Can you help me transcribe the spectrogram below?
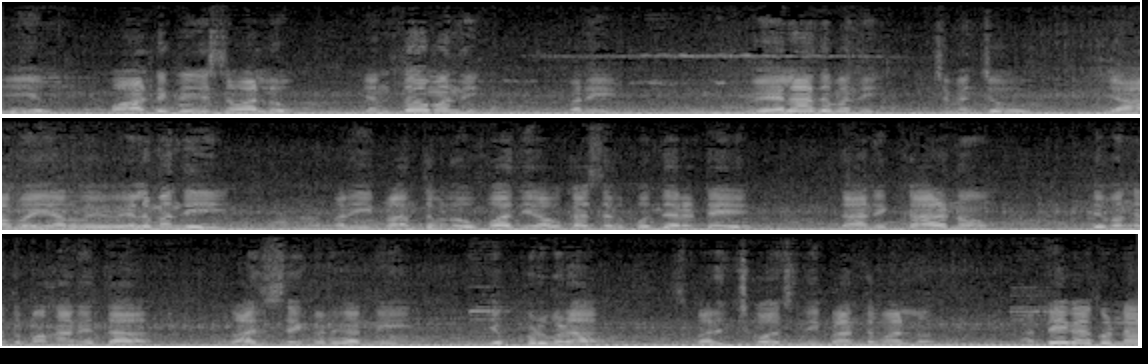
ఈ పాలిటెక్నిక్ చేసిన వాళ్ళు ఎంతోమంది మరి వేలాది మంది ఇంచుమించు యాభై అరవై వేల మంది మరి ఈ ప్రాంతంలో ఉపాధి అవకాశాలు పొందారంటే దానికి కారణం దివంగత మహానేత రాజశేఖర్ గారిని ఎప్పుడు కూడా స్మరించుకోవాల్సింది ఈ ప్రాంతం వాళ్ళు. అంతేకాకుండా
